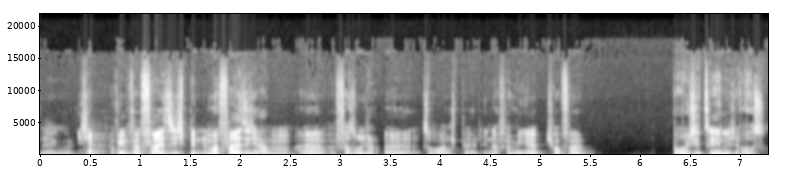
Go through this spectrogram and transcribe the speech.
Sehr gut. Ich habe auf jeden Fall fleißig, ich bin immer fleißig am äh, Versuch äh, zu Orange pillen in der Familie. Ich hoffe, bei euch sieht es ähnlich aus.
